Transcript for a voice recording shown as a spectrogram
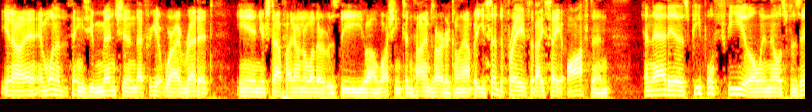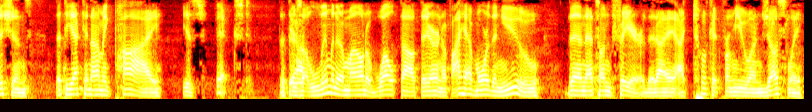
You know, and one of the things you mentioned, I forget where I read it in your stuff. I don't know whether it was the uh, Washington Times article or not, but you said the phrase that I say often and that is people feel in those positions that the economic pie is fixed, that there's yeah. a limited amount of wealth out there, and if I have more than you, then that's unfair, that I, I took it from you unjustly.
